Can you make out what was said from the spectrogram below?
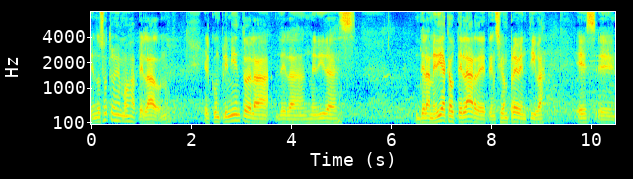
Nosotros hemos apelado ¿no? el cumplimiento de, la, de las medidas, de la medida cautelar de detención preventiva es eh,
